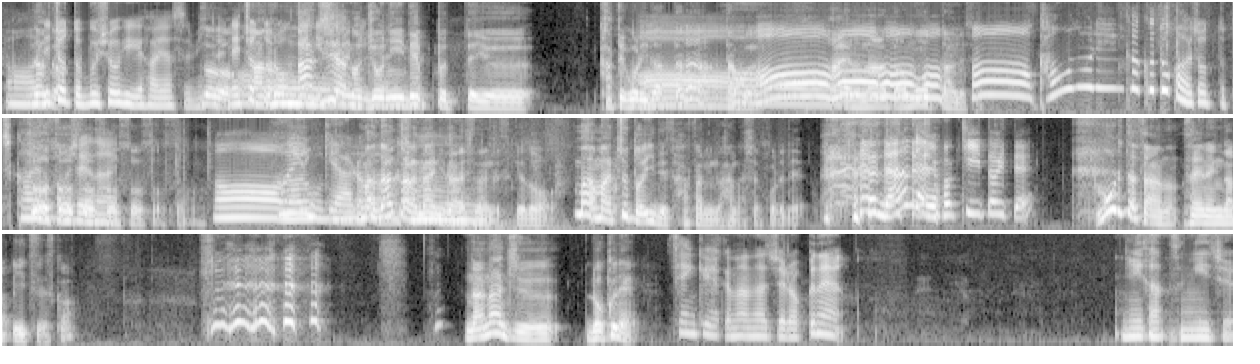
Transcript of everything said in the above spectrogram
あなんかーで、ちょっと武将髭生やすみたいなね。ちょっとロン毛あのアジアのジョニー・デップっていうカテゴリーだったら多分入るなと思ったんですよ。顔の輪郭とかはちょっと近いかそうそうそうもしれない。そうそうそう。ああ、なるほど雰囲気あるまあだから何か話なんでですけど、まあまあちょっといいです、ハサミの話はこれで。なんだよ、聞いといて。森田さんの生年月日いつですか ?76 年。1976年2月28。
